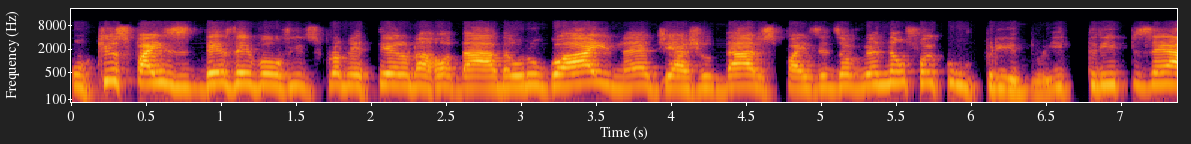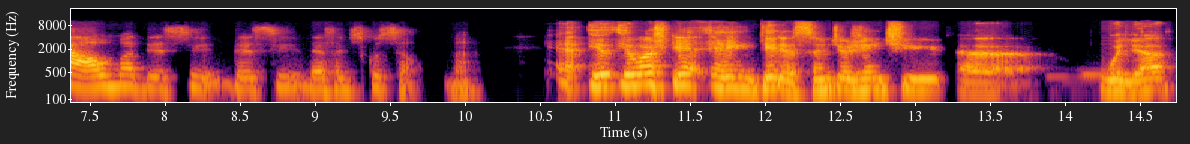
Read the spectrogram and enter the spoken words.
o que os países desenvolvidos prometeram na rodada Uruguai, né, de ajudar os países em desenvolvimento, não foi cumprido. E TRIPS é a alma desse, desse, dessa discussão. Né? É, eu, eu, acho que é, é interessante a gente uh, olhar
